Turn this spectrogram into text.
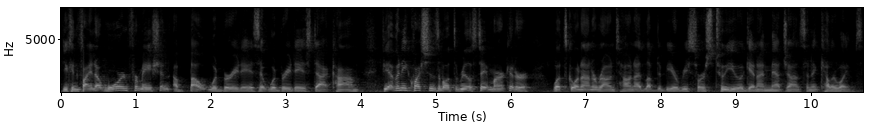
You can find out more information about Woodbury Days at woodburydays.com. If you have any questions about the real estate market or what's going on around town, I'd love to be a resource to you. Again, I'm Matt Johnson at Keller Williams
